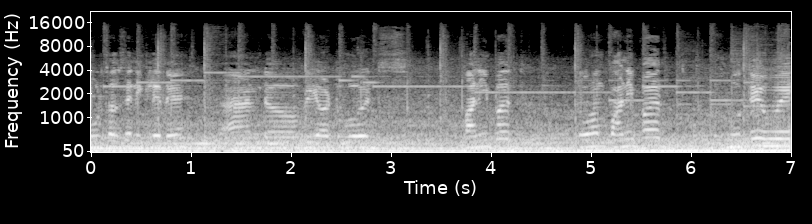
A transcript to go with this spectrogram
मूर्थल से निकले थे and we are towards Panipat तो हम पानीपत होते हुए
